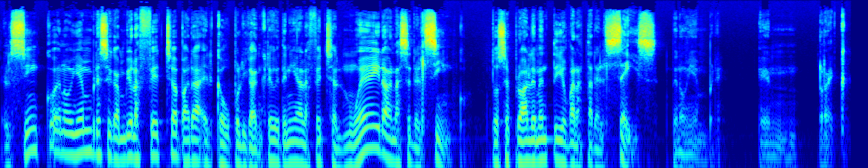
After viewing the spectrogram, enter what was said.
el 5 de noviembre, se cambió la fecha para el Caupolicán. Creo que tenía la fecha el 9 y la van a hacer el 5. Entonces probablemente ellos van a estar el 6 de noviembre en REC.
